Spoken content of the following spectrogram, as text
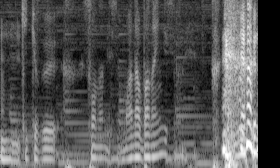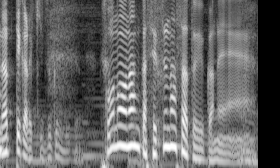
うん、結局そうなんですよ。学ばないんですよね。いなくなってから気づくんですよね、このなんか切なさというかね、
